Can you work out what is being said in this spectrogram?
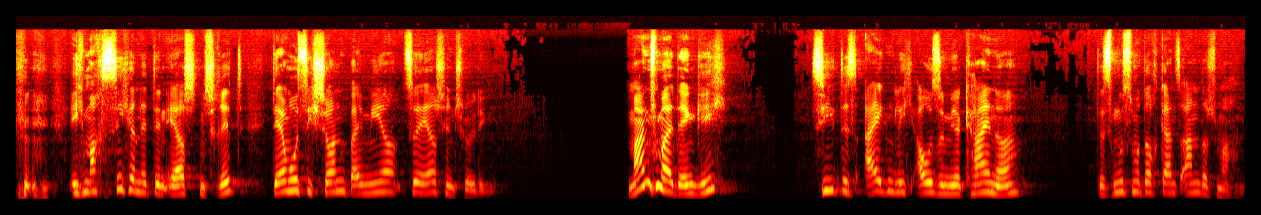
ich mache sicher nicht den ersten Schritt, der muss sich schon bei mir zuerst entschuldigen. Manchmal denke ich, sieht es eigentlich außer mir keiner, das muss man doch ganz anders machen.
